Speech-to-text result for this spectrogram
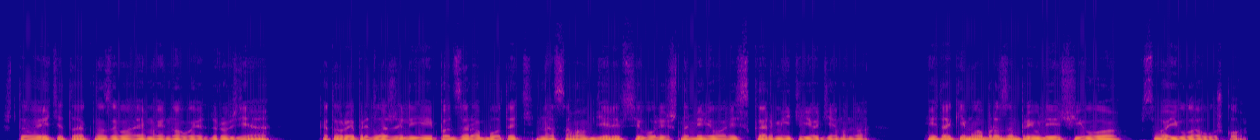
что эти так называемые новые друзья, которые предложили ей подзаработать, на самом деле всего лишь намеревались скормить ее демону и таким образом привлечь его в свою ловушку.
